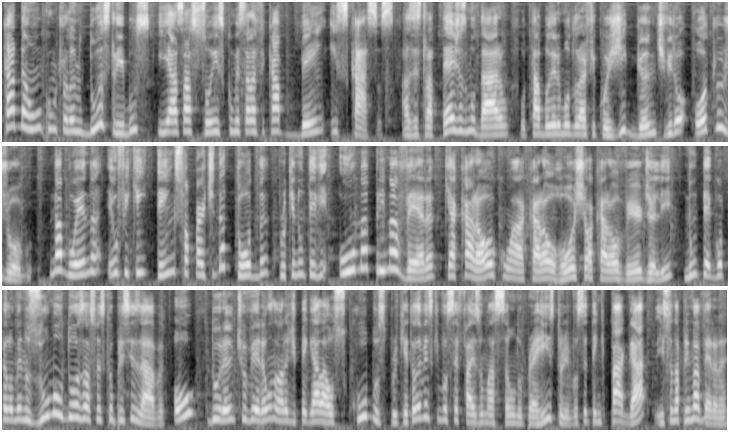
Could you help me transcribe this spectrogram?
cada um controlando duas tribos e as ações começaram a ficar bem escassas. As estratégias mudaram, o tabuleiro modular ficou gigante, virou outro jogo. Na Buena, eu fiquei tenso a partida toda, porque não teve uma primavera que a Carol, com a Carol roxa ou a Carol verde ali, não pegou pelo menos uma ou duas ações que eu precisava. Ou durante o verão, na hora de pegar lá os cubos, porque toda vez que você faz uma ação no Prehistory, você tem que pagar, isso na primavera, né?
